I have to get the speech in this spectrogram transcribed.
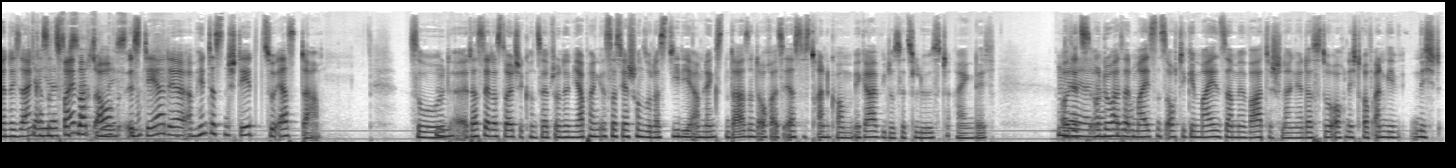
Wenn die sagen, Ja, Kasse jeder ist 2 sich macht auf, nächsten, ist ne? der, der am hintersten steht, zuerst da. So, Hm. d- das ist ja das deutsche Konzept. Und in Japan ist das ja schon so, dass die, die am längsten da sind, auch als erstes drankommen, egal wie du es jetzt löst, eigentlich. Und, Ja, jetzt, ja, ja, und du hast halt genau. meistens auch die gemeinsame Warteschlange, dass du auch nicht drauf ange nicht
